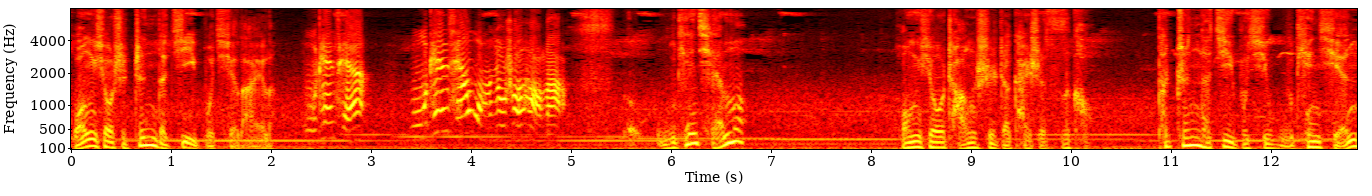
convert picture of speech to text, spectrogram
黄秀是真的记不起来了。五天前，五天前我们就说好了。呃，五天前吗？黄修尝试着开始思考。他真的记不起五天前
